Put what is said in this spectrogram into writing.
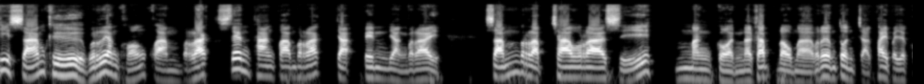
ที่ 3 คือเรื่องของความรัก เส้นทางความรักจะเป็นอย่างไรสำหรับชาวราศีมังกรนะครับ เรามาเริ่มต้นจากไพ่พยาก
